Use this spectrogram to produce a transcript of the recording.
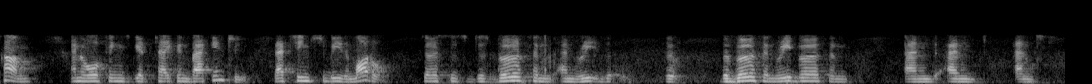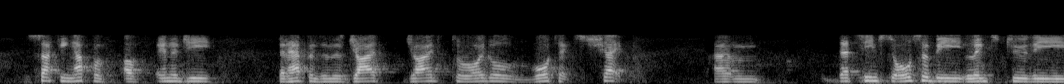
come and all things get taken back into. That seems to be the model. So it's this, this birth and and re, the, the the birth and rebirth and and and and sucking up of, of energy that happens in this giant giant toroidal vortex shape. Um, that seems to also be linked to the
